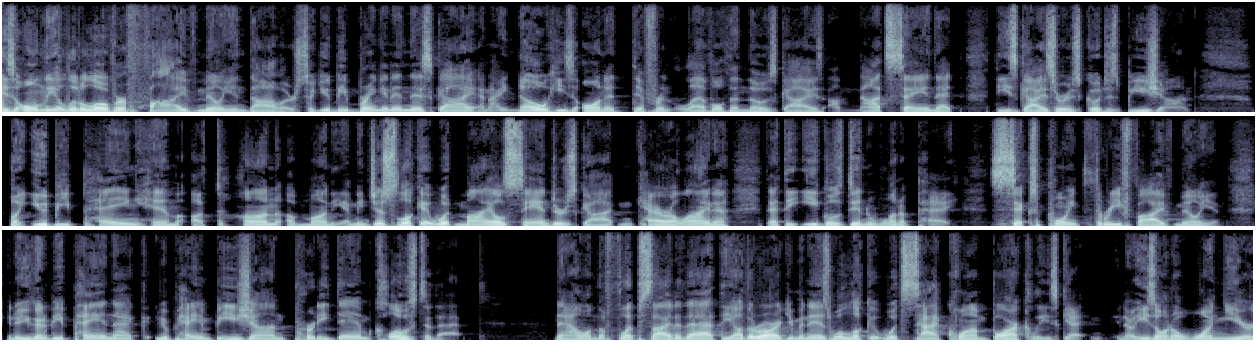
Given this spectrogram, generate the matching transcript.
is only a little over $5 million. So you'd be bringing in this guy, and I know he's on a different level than those guys. I'm not saying that these guys are as good as Bijan, but you'd be paying him a ton of money. I mean, just look at what Miles Sanders got in Carolina that the Eagles didn't want to pay. 6.35 million. You know, you're going to be paying that you're paying Bijan pretty damn close to that. Now, on the flip side of that, the other argument is, well, look at what Saquon Barkley's getting. You know, he's on a one-year,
